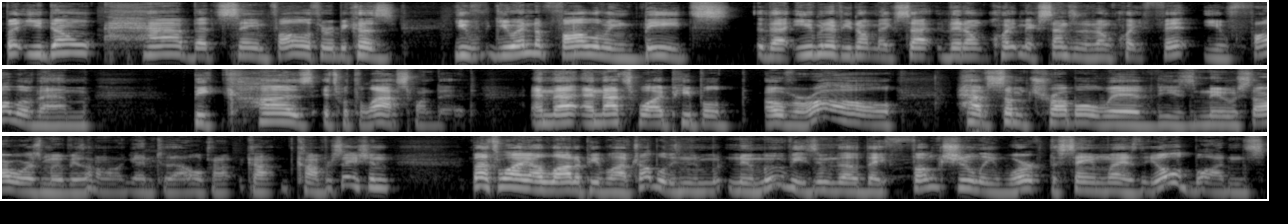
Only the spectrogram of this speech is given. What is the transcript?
but you don't have that same follow through because you you end up following beats that even if you don't make set, they don't quite make sense and they don't quite fit. You follow them because it's what the last one did, and that and that's why people overall have some trouble with these new Star Wars movies. I don't want to get into that whole con- con- conversation, but that's why a lot of people have trouble with these new, movies, even though they functionally work the same way as the old ones.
